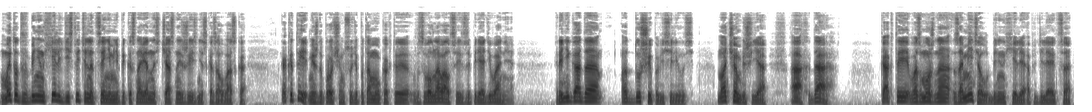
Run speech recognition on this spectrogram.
«Мы тут в Бенинхеле действительно ценим неприкосновенность частной жизни», — сказал Васка. «Как и ты, между прочим, судя по тому, как ты взволновался из-за переодевания». Ренегада от души повеселилась. «Ну о чем бишь я? Ах, да. Как ты, возможно, заметил, Бенинхеле определяется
